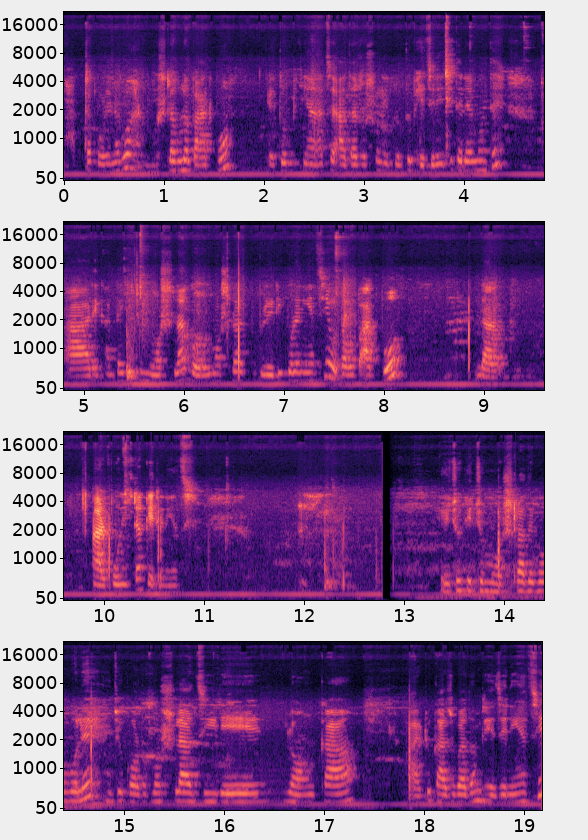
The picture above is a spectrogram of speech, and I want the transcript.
ভাতটা করে নেব আর মশলাগুলো বাটবো। একটু পেঁয়াজ আদা রসুন এগুলো একটু ভেজে নিয়েছি তেলের মধ্যে। আর এখানটায় কিছু মশলা গরম মশলা রেডি করে নিয়েছি ওটাও বাটবো দাঁড়াও আর পনিরটা কেটে নিয়েছি। এই যে কিছু মশলা দেবো বলে এই যে গরম মশলা জিরে লঙ্কা আর একটু কাজু বাদাম ভেজে নিয়েছি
